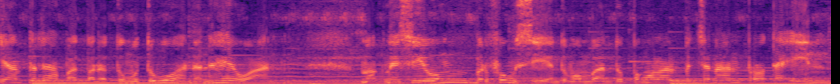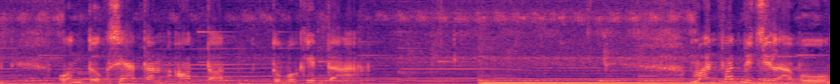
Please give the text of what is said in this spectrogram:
yang terdapat pada tumbuh-tumbuhan dan hewan. Magnesium berfungsi untuk membantu pengolahan pencernaan protein untuk kesehatan otot tubuh kita. Manfaat biji labu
